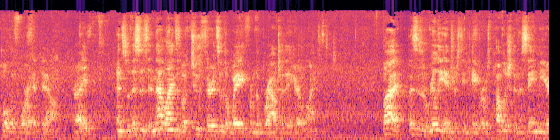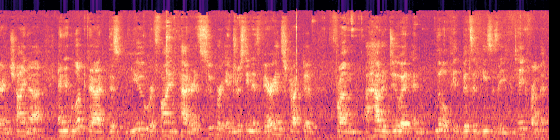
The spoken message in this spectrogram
pull the forehead down, right? And so this is, and that line's about two thirds of the way from the brow to the hairline. But this is a really interesting paper. It was published in the same year in China, and it looked at this new refined pattern. It's super interesting. It's very instructive from uh, how to do it and little bits and pieces that you can take from it.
